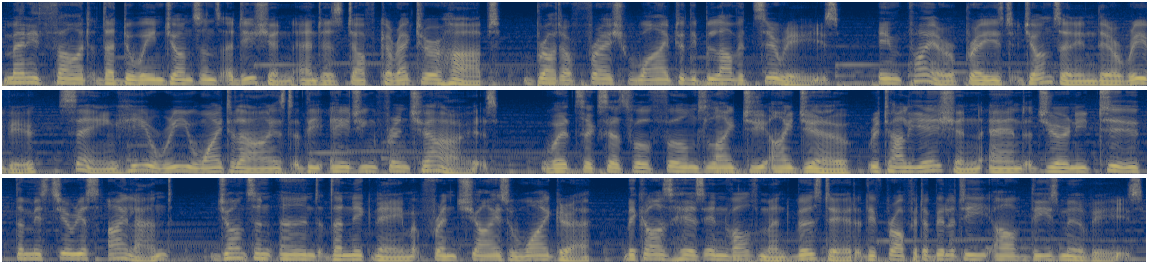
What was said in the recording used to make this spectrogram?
Many thought that Dwayne Johnson's addition and his tough character Hobbs brought a fresh vibe to the beloved series. Empire praised Johnson in their review, saying he revitalized the aging franchise. With successful films like G.I. Joe, Retaliation, and Journey to the Mysterious Island, Johnson earned the nickname Franchise Viagra because his involvement boosted the profitability of these movies.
